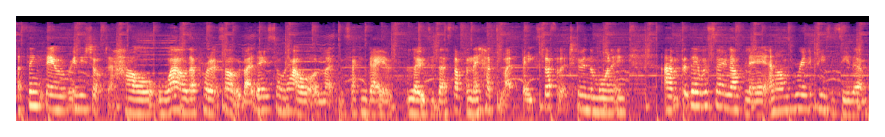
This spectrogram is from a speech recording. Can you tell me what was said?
I think they were really shocked at how well their product sold. Like they sold out on like the second day of loads of their stuff and they had to like bake stuff at like two in the morning. Um, but they were so lovely and I was really pleased to see them.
